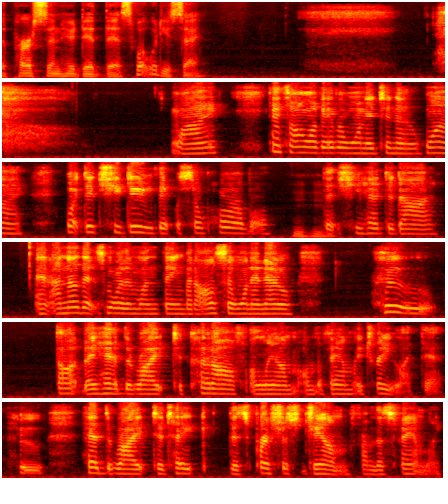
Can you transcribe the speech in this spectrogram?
the person who did this, what would you say? Why? That's all I've ever wanted to know. Why? What did she do that was so horrible mm-hmm. that she had to die? And I know that's more than one thing, but I also want to know who thought they had the right to cut off a limb on the family tree like that? Who had the right to take this precious gem from this family?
